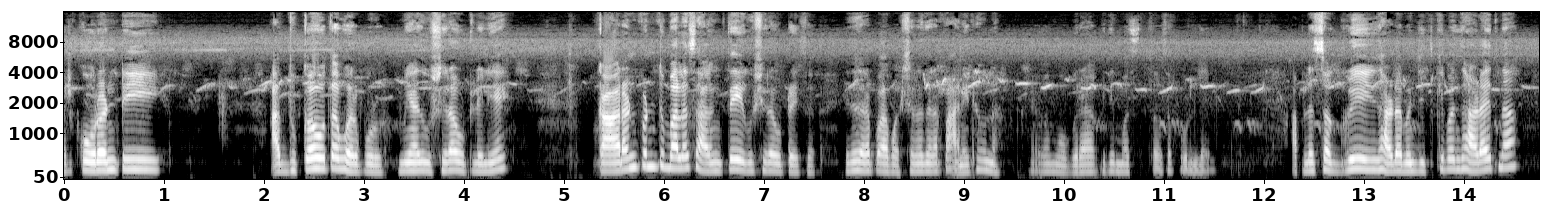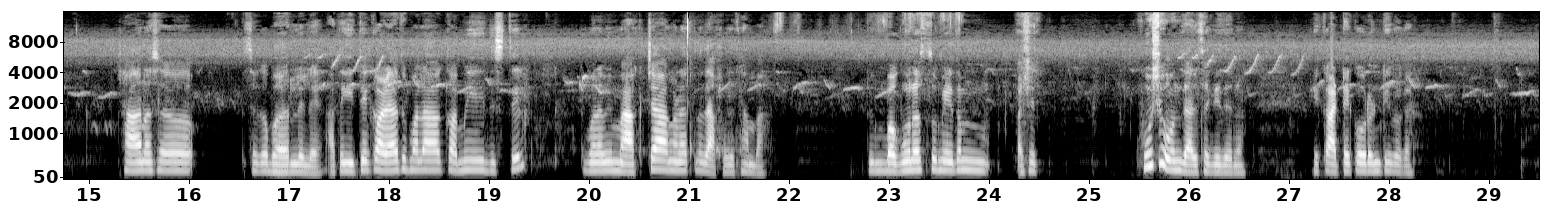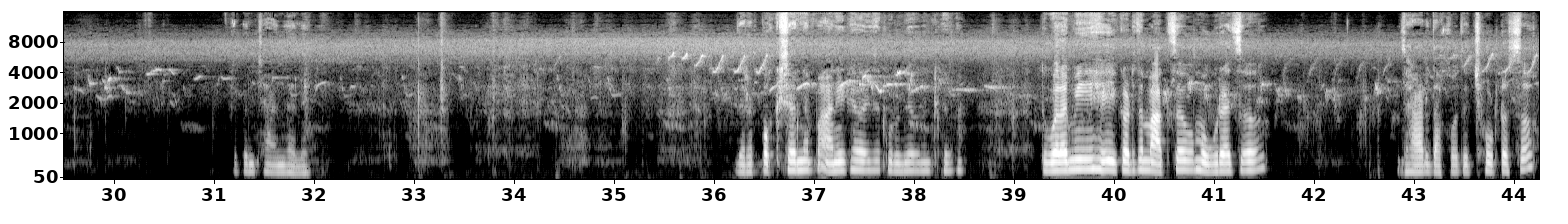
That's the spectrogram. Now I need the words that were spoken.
तर कोरंटी. आज धुकं होतं भरपूर. मी आज उशिरा उठलेली आहे. कारण पण तुम्हाला सांगते उशिरा उठायचं. इथे जरा प पक्ष्यांना जरा पाणी ठेव ना. मोगरा किती मस्त असं फुललं आहे आपलं सगळी झाडं म्हणजे जितकी पण झाडं आहेत ना छान असं सगळं भरलेलं आहे आता इथे कळ्या तुम्हाला कमी दिसतील. तुम्हाला मी मागच्या अंगणातलं दाखवते थांबा. तुम्ही बघूनच तुम्ही एकदम असे खुश होऊन जाल सगळेजण. हे काटे कोरंटी बघा. ते पण छान झाले जरा पक्ष्यांना पाणी ठेवायचं कुरुद्यावरून ठेवा तुम्हाला मी हे इकडचं मागचं मोगऱ्याचं झाड दाखवते छोटंसं.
